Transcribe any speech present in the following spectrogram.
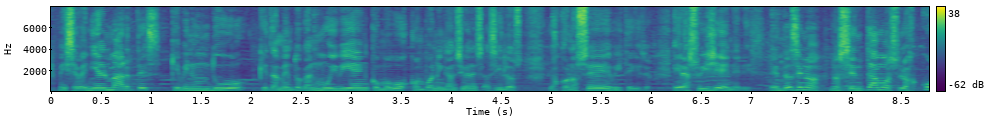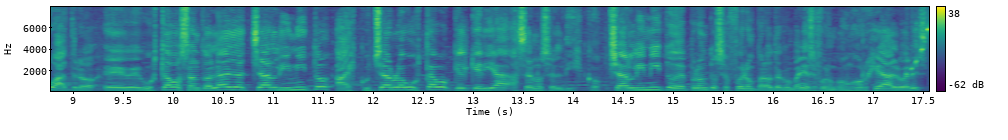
Me dice, venía el martes, que viene un dúo que también tocan muy bien, como vos componen canciones, así los, los conocés, viste, que yo. Era sui generis. Entonces no, nos sentamos los cuatro, eh, Gustavo Santolaya, Charlie Nito, a escucharlo a Gustavo, que él quería hacernos el disco. Charlie Nito de pronto se fueron para otra compañía, se fueron con Jorge Álvarez.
